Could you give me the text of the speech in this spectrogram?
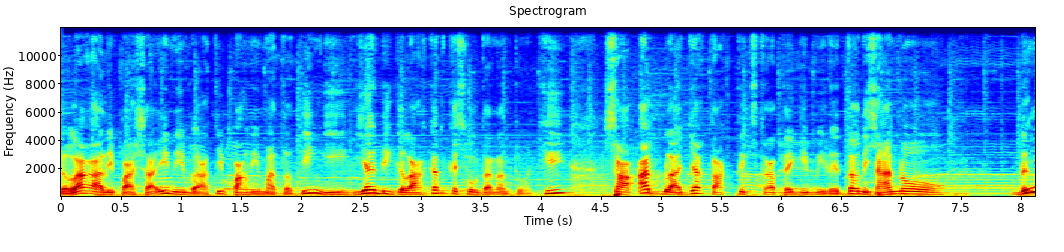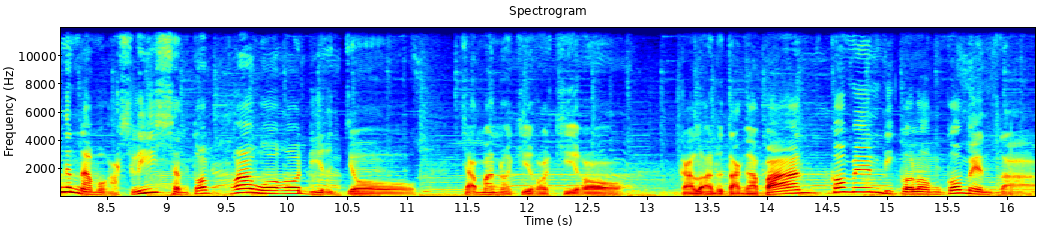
Gelar Ali Pasha ini berarti panglima tertinggi yang digelarkan Kesultanan Turki saat belajar taktik strategi militer di sana. Dengan nama asli Sentot Praworo Dirjo. Cak mano kiro-kiro. Kalau ada tanggapan, komen di kolom komentar.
